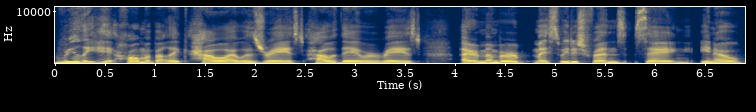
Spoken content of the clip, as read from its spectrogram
really hit home about like how I was raised, how they were raised. I remember my Swedish friends saying, you know,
